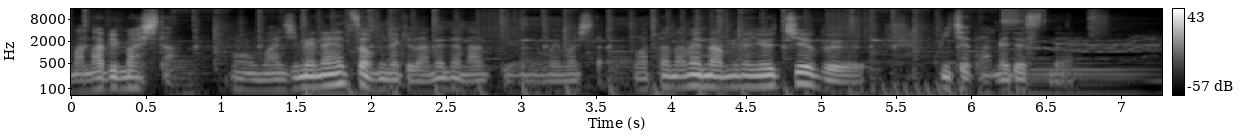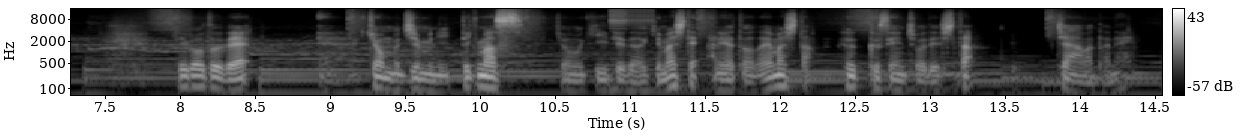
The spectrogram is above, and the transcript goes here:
学びました。もう真面目なやつを見なきゃダメだなっていうふうに思いました。渡辺直美の YouTube 見ちゃダメですね。ということで、えー今日もジムに行ってきます。今日も聞いていただきましてありがとうございました。フック船長でした。じゃあまたね。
